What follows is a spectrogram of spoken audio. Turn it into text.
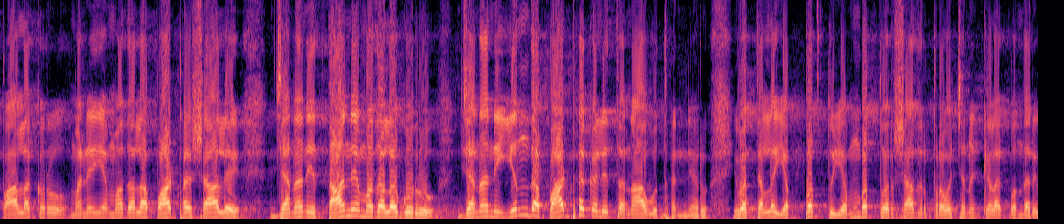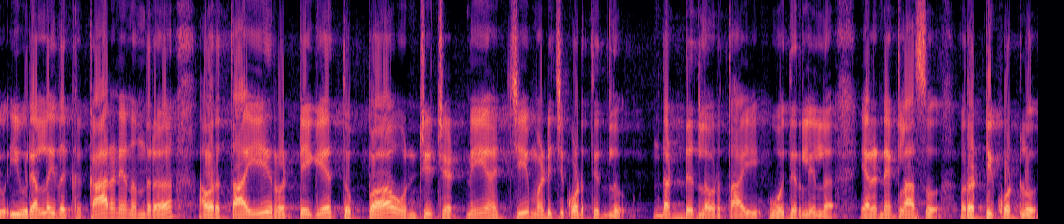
ಪಾಲಕರು, ಮನೆಯ ಮೊದಲ ಪಾಠ ಶಾಲೆ ಜನನಿ ತಾನೇ ಮೊದಲ ಗುರು, ಜನನಿಯಿಂದ ಪಾಠ ಕಲಿತ ನಾವು ಧನ್ಯರು. ಇವತ್ತೆಲ್ಲ ಎಪ್ಪತ್ತು, ಎಂಬತ್ತು ವರ್ಷ ಆದ್ರೆ ಪ್ರವಚನ ಕೇಳಕ್ಕೆ ಬಂದಾರೆ. ಇವರೆಲ್ಲ ಇದಕ್ಕೆ ಕಾರಣ ಏನಂದ್ರೆ, ಅವರ ತಾಯಿ ರೊಟ್ಟಿಗೆ ತುಪ್ಪ ಉಂಚಿ ಚಟ್ನಿ ಹಚ್ಚಿ ಮಡಿಚಿ ಕೊಡ್ತಿದ್ಲು. ದಡ್ಡಿದ್ಲು ಅವ್ರ ತಾಯಿ, ಓದಿರಲಿಲ್ಲ. ಎರಡನೇ ಕ್ಲಾಸು ರೊಟ್ಟಿ ಕೊಟ್ಲು.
